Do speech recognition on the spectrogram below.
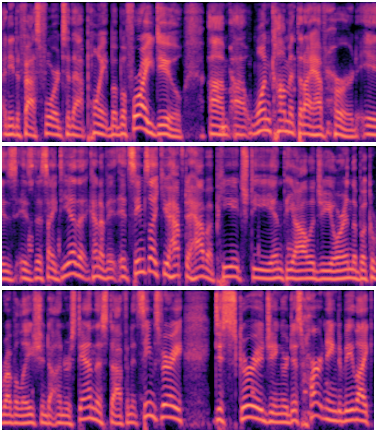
I need to fast forward to that point. But before I do, um, uh, one comment that I have heard is is this idea that kind of it, it, seems like you have to have a PhD in theology or in the Book of Revelation to understand this stuff, and it seems very discouraging or disheartening to be like,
